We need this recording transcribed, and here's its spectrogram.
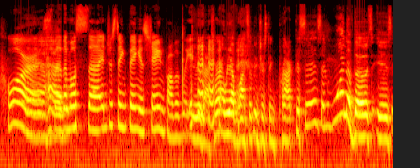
course. The, the most uh, interesting thing is Shane, probably. Yeah, that's right. We have lots of interesting practices, and one of those is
